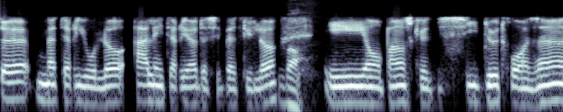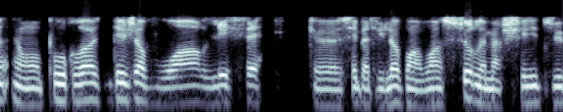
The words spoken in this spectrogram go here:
ce matériau-là à l'intérieur de ces batteries-là. Et on pense que d'ici deux, trois ans, on pourra déjà voir l'effet que ces batteries-là vont avoir sur le marché du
